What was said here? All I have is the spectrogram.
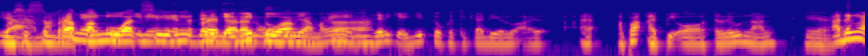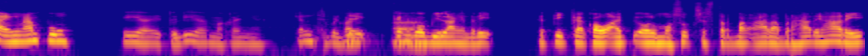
Ya, Masih seberapa ini, kuat ini, sih ini peredaran gitu. uang? Ya makanya Heeh. jadi kayak gitu ketika dia lu apa IPO triliunan, Iya. ada nggak yang nampung? Iya, itu dia makanya. Kan seperti Kan, kan, heeh. gue bilang tadi ketika kalau IPO mau sukses terbang arah berhari-hari,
